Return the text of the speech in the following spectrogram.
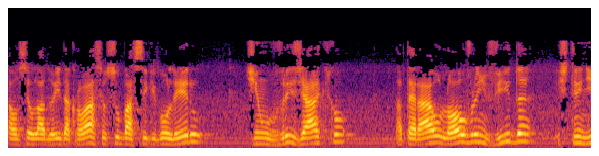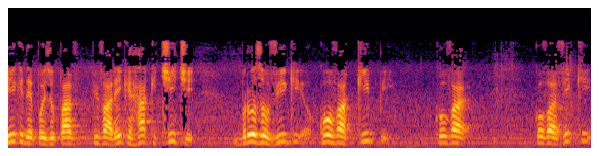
ao seu lado aí da Croácia, o Subasic goleiro, tinha o Vrizjako, lateral, Lovren, Vida, Strinik, depois o Pivarik, Rakitic, Brozovic, Kovacic, Kovacic Kovacic,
